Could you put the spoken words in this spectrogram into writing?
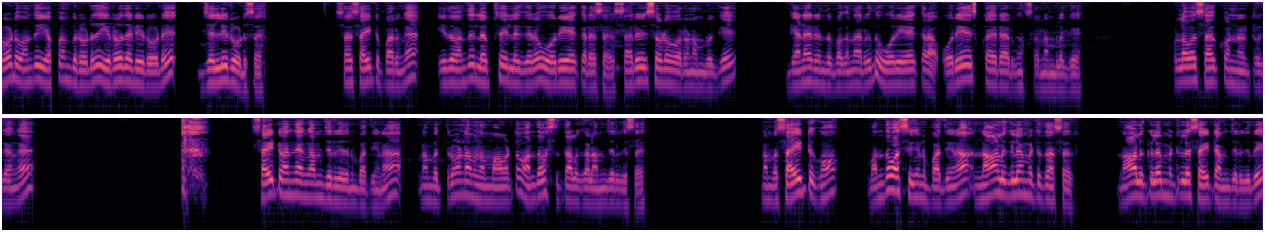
ரோடு வந்து எஃப்எம்பி ரோடு இருபது அடி ரோடு ஜெல்லி ரோடு சார். சார் சைட்டு பாருங்கள் இது வந்து லெஃப்ட் சைடில் இருக்கிற ஒரு ஏக்கரா சார். சர்வீஸோடு வரும் நம்மளுக்கு. கிணறு இந்த பக்கம் தான் இருக்குது. ஒரு ஏக்கரா ஒரே ஸ்கொயராக இருக்கும் சார் நம்மளுக்கு. ஃபுல்லாக சர்க் பண்ணிட்டுருக்காங்க சைட் வந்து எங்கே அமைஞ்சிருக்குதுன்னு பார்த்தீங்கன்னா நம்ம திருவண்ணாமலை மாவட்டம் வந்தவாசி தாலுக்காவில் அமைஞ்சிருக்கு சார். நம்ம சைட்டுக்கும் வந்தவாசிக்குன்னு பார்த்தீங்கன்னா நாலு கிலோமீட்டர் தான் சார். நாலு கிலோமீட்டரில் சைட் அமைஞ்சிருக்குது.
